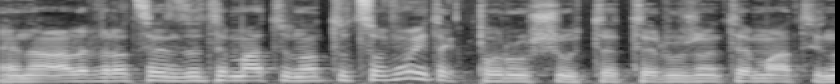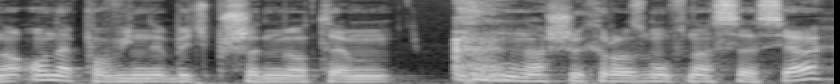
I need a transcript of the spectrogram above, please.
E, No ale wracając do tematu, no to co Wojtek poruszył, te, te różne tematy, no one powinny być przedmiotem naszych rozmów na sesjach.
